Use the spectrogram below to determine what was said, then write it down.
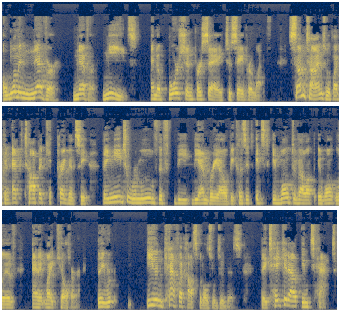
A woman never, never needs an abortion per se to save her life. Sometimes with like an ectopic pregnancy, they need to remove the, the, the embryo because it, it's, it won't develop, it won't live, and it might kill her. They, even Catholic hospitals will do this. They take it out intact,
